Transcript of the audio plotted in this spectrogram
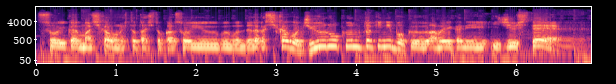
そういうか、まあ、シカゴの人たちとかそういう部分でだからシカゴ16の時に僕アメリカに移住して、え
